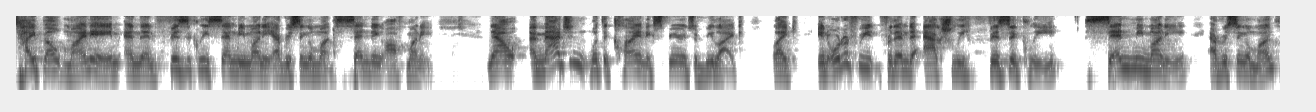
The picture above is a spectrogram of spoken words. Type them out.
type out my name and then physically send me money every single month, sending off money. Now, imagine what the client experience would be like. Like, in order for, for them to actually physically send me money every single month,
